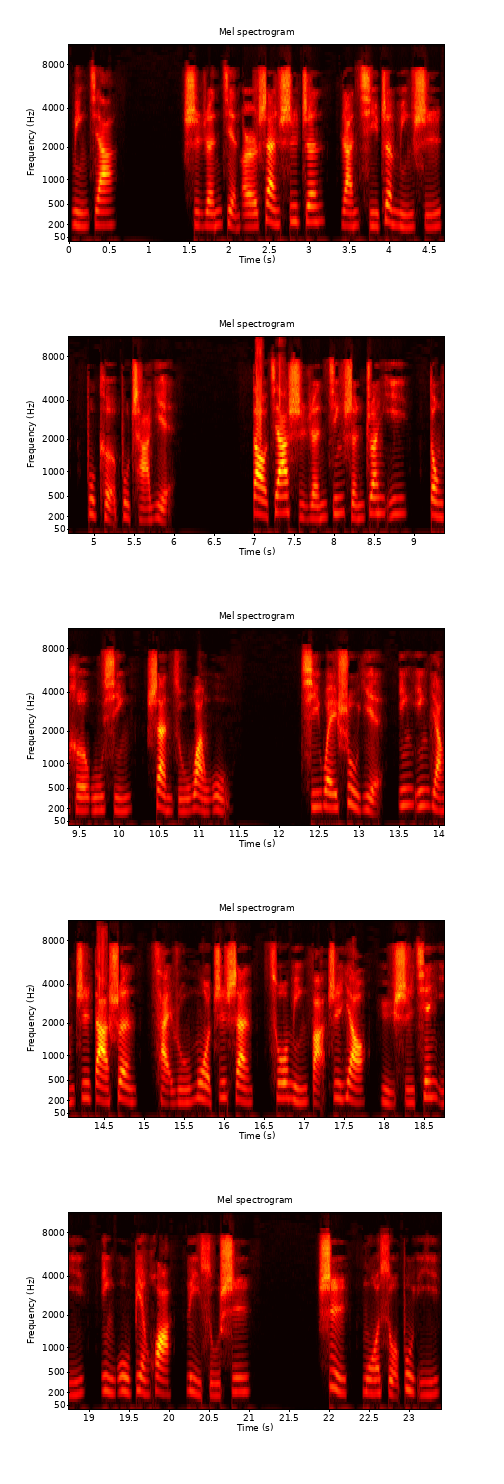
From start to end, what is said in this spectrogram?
名家使人简而善施真。然其正名实，不可不察也。道家使人精神专一，动合无形，善足万物。其为术也，因阴阳之大顺，采如墨之善，搓明法之要，与时迁移，应物变化，立俗施。是魔所不宜，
